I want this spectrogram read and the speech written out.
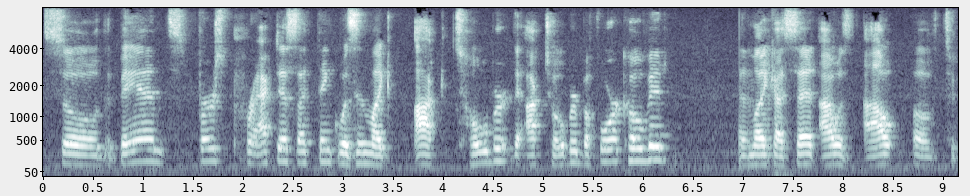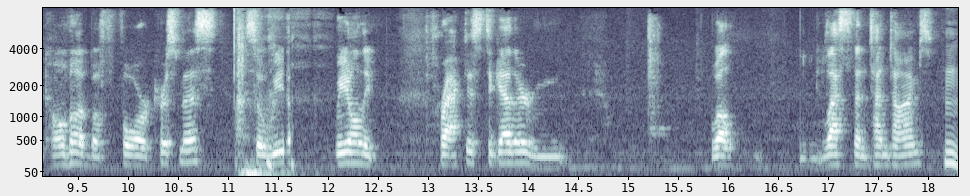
so the band's first practice i think was in like october the october before covid. And like i said i was out of tacoma before christmas. So we we only practiced together mm, well less than 10 times. Hmm.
